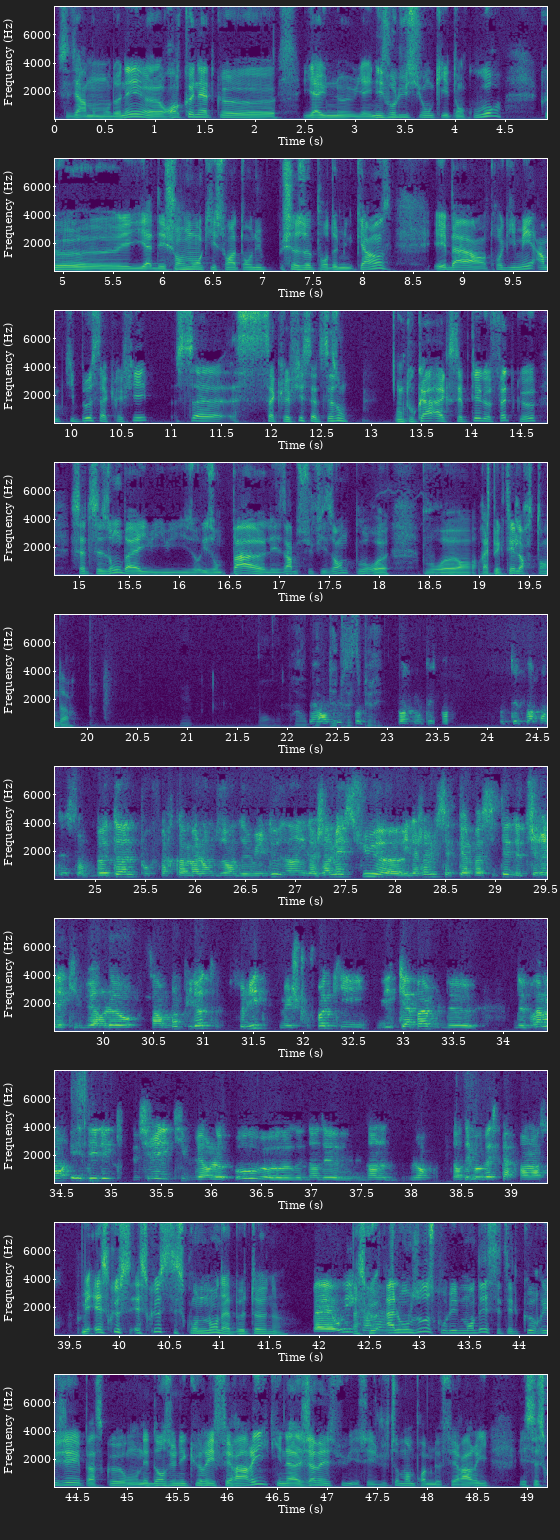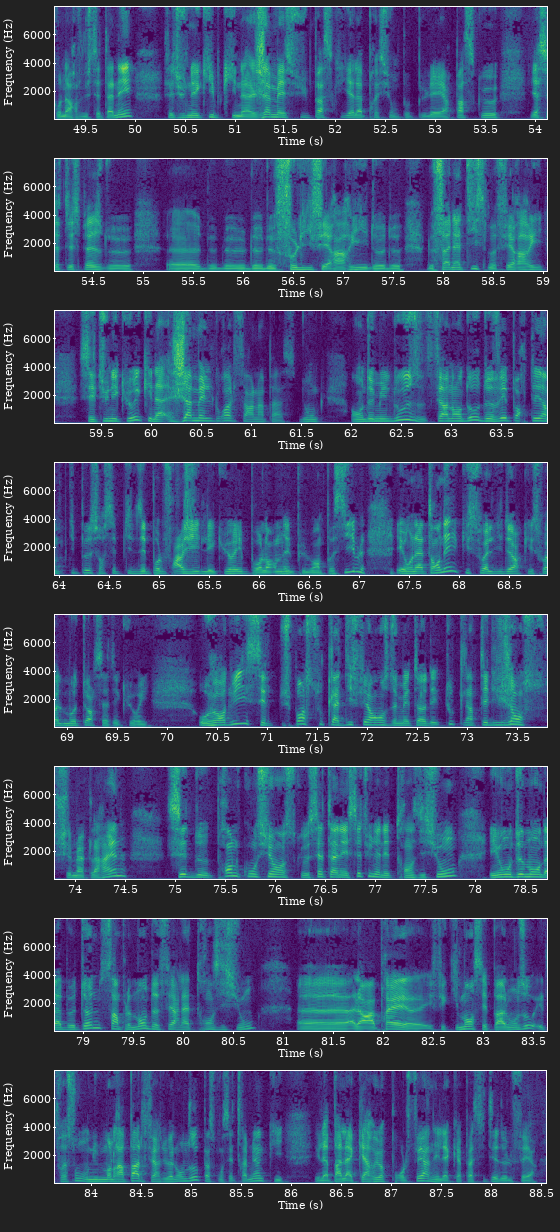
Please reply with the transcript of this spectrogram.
c'est-à-dire à un moment donné euh, reconnaître que euh, il y a une il y a une évolution qui est en cours que euh, il y a des changements qui sont attendus chez eux pour 2015 et bah entre guillemets un petit peu sacrifier sa- sacrifier cette saison en tout cas, accepter le fait que cette saison, bah, ils, ils, ont, ils ont pas euh, les armes suffisantes pour pour euh, respecter leurs standards. Bon, après, on peut peut-être espérer. pas compter sur, faut peut-être pas compter sur Button pour faire comme Alonso en 2012. Hein. Il a jamais su, euh, il a jamais eu cette capacité de tirer l'équipe vers le haut. C'est un bon pilote, solide, mais je trouve pas qu'il il est capable de de vraiment aider l'équipe, de tirer l'équipe vers le haut euh, dans, dans, dans, des mauvaises performances. Mais est-ce que est-ce que c'est ce qu'on demande à Button? Ben oui, Parce que même. Alonso, ce qu'on lui demandait, c'était de corriger parce que on est dans une écurie Ferrari qui n'a jamais su, et c'est justement le problème de Ferrari, et c'est ce qu'on a revu cette année. C'est une équipe qui n'a jamais su parce qu'il y a la pression populaire, parce que il y a cette espèce de euh, de, de, de, de folie Ferrari, de, de, de fanatisme Ferrari. C'est une écurie qui n'a jamais le droit de faire l'impasse. Donc en 2012, Fernando devait porter un petit peu sur ses petites épaules fragiles l'écurie pour l'emmener le plus loin possible, et on attendait qu'il soit le leader, qu'il soit le moteur de cette écurie. Aujourd'hui, c'est, je pense, toute la différence de méthode et toute l'intelligence chez McLaren, c'est de prendre conscience que cette année, c'est une année de transition, et on demande à Button simplement de faire la transition. Euh, alors après, euh, effectivement, c'est pas Alonso, et de toute façon, on ne lui demandera pas de faire du Alonso parce qu'on sait très bien qu'il n'a pas la carrure pour le faire ni la capacité de le faire.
